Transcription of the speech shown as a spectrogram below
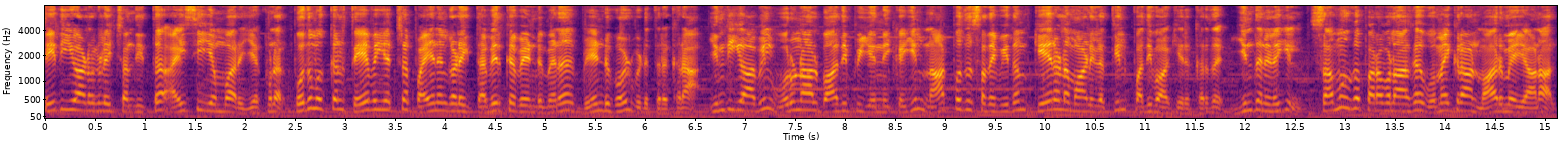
செய்தியாளர்களை சந்தித்த ஐசிஎம்ஆர் இயக்குனர் பொதுமக்கள் தேவையற்ற பயணங்களை தவிர்க்க வேண்டும் என வேண்டுகோள் விடுத்திருக்கிறார். இந்தியாவில் ஒருநாள் பாதிப்பு எண்ணிக்கையில் நாற்பது சதவீதம் கேரள மாநிலத்தில் பதிவாகியிருக்கிறது. இந்த நிலையில் சமூக பரவலாக ஒமைக்ரான் மாறுமேயானால்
